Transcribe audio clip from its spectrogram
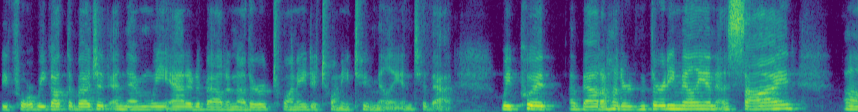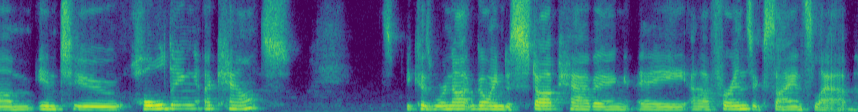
before we got the budget, and then we added about another 20 to 22 million to that. We put about 130 million aside um, into holding accounts because we're not going to stop having a, a forensic science lab,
